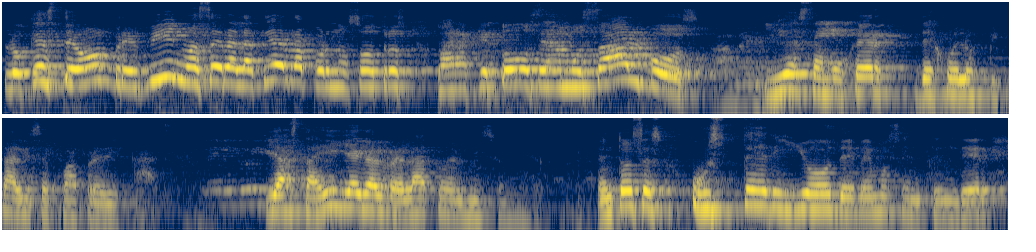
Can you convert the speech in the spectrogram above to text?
lo que este hombre vino a hacer a la tierra por nosotros para que todos seamos salvos. Y esta mujer dejó el hospital y se fue a predicar. Y hasta ahí llega el relato del misionero. Entonces usted y yo debemos entender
